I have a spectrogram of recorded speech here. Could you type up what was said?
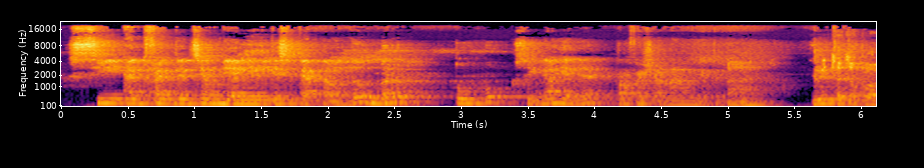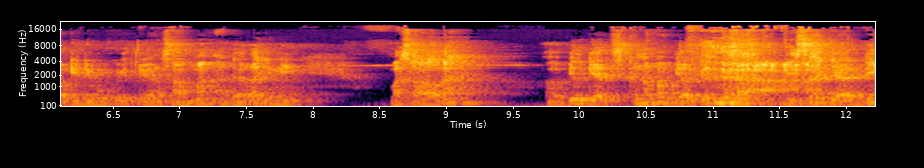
si advantage yang dia miliki setiap tahun tuh bertumpuk sehingga akhirnya profesional gitu. Nah, ini cocok logi di buku itu yang sama adalah ini masalah uh, Bill Gates. Kenapa Bill Gates bisa, bisa jadi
